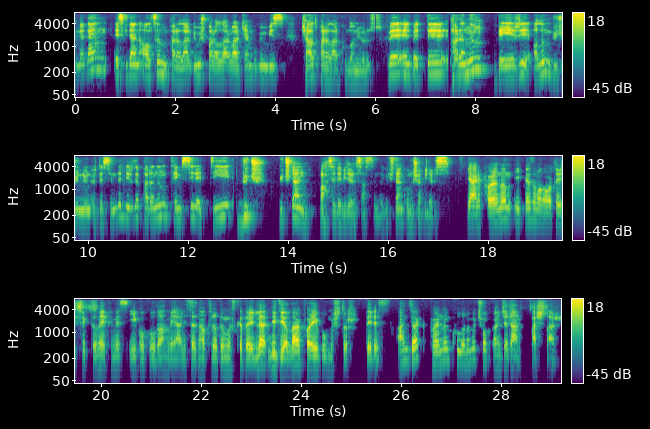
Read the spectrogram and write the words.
Neden eskiden altın paralar, gümüş paralar varken bugün biz kağıt paralar kullanıyoruz ve elbette paranın değeri, alım gücünün ötesinde bir de paranın temsil ettiği güç, güçten bahsedebiliriz aslında, güçten konuşabiliriz. Yani paranın ilk ne zaman ortaya çıktığını hepimiz ilkokuldan veya liseden hatırladığımız kadarıyla Lidyalılar parayı bulmuştur deriz. Ancak paranın kullanımı çok önceden başlar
